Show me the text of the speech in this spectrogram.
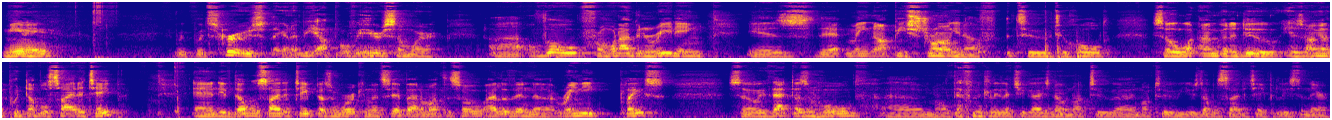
meaning if we put screws, they're going to be up over here somewhere. Uh, although, from what I've been reading, is that may not be strong enough to, to hold. So what I'm going to do is I'm going to put double-sided tape. And if double-sided tape doesn't work in, let's say, about a month or so, I live in a rainy place. So if that doesn't hold, um, I'll definitely let you guys know not to uh, not to use double-sided tape, at least in there.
